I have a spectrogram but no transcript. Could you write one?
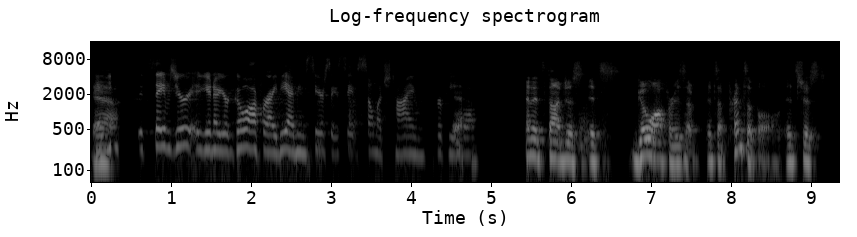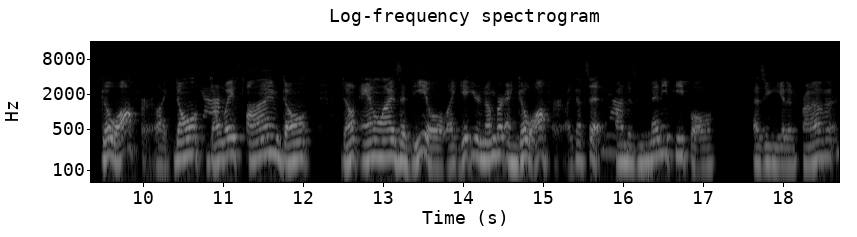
Yeah. it saves your, you know, your go offer idea. I mean, seriously, it saves so much time for people. Yeah. And it's not just it's go offer is a it's a principle. It's just go offer. Like don't yeah. don't waste time. Don't don't analyze a deal like get your number and go offer like that's it yeah. find as many people as you can get in front of it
